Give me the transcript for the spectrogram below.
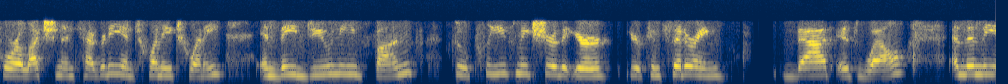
for election integrity in 2020 and they do need funds. So please make sure that you're you're considering that as well. And then the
